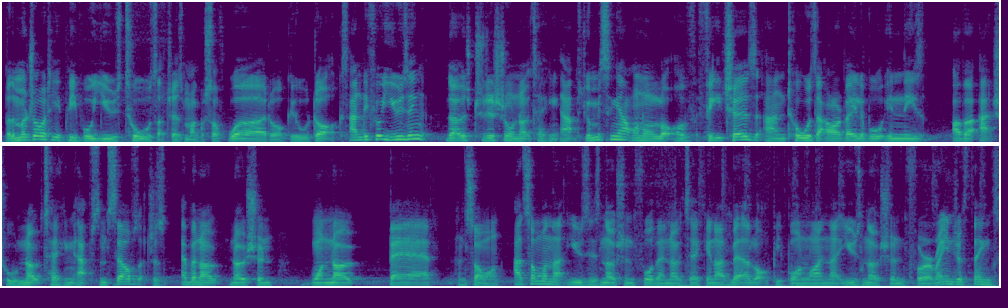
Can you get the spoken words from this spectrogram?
but the majority of people use tools such as Microsoft Word or Google Docs. And if you're using those traditional note taking apps, you're missing out on a lot of features and tools that are available in these other actual note-taking apps themselves, such as Evernote, Notion, OneNote, Bear, and so on. As someone that uses Notion for their note taking, I've met a lot of people online that use Notion for a range of things,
